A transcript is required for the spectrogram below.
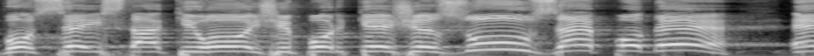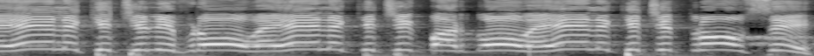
Você está aqui hoje porque Jesus é poder. É Ele que te livrou, é Ele que te guardou, é Ele que te trouxe.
